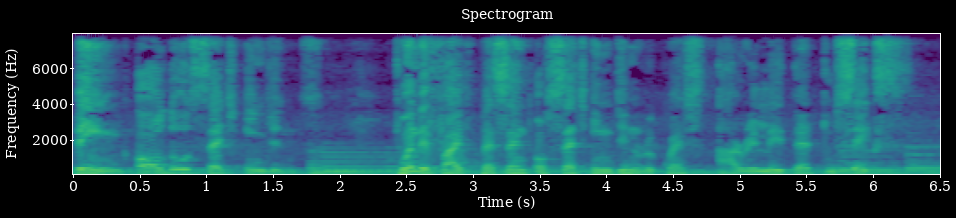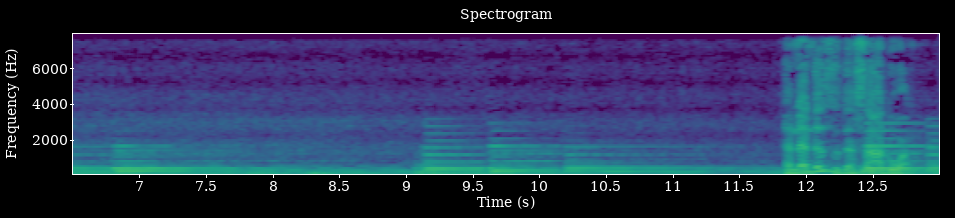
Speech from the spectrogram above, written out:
Bing, all those search engines, 25% of search engine requests are related to sex. And then this is the sad one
